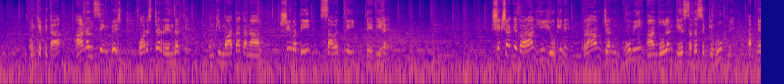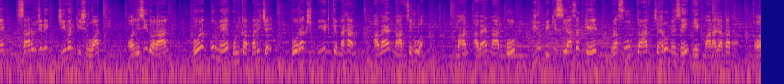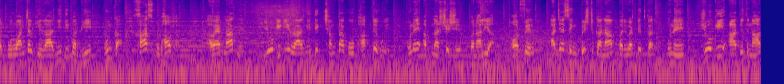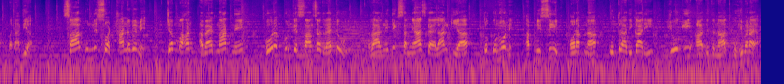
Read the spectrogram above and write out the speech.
उनके पिता आनंद सिंह बिष्ट फॉरेस्टर रेंजर थे। उनकी माता का नाम श्रीमती सावित्री देवी है। शिक्षा के दौरान ही योगी ने राम जन्मभूमि आंदोलन के सदस्य के रूप में अपने सार्वजनिक जीवन की शुरुआत की और इसी दौरान गोरखपुर में उनका परिचय गोरक्ष पीठ के महंत अवैधनाथ से हुआ। महंत अवैधनाथ को यूपी की सियासत के रसूखदार चेहरों में से एक माना जाता था और पूर्वांचल की राजनीति पर भी उनका खास प्रभाव था। अवैधनाथ ने योगी की राजनीतिक क्षमता को भापते हुए उन्हें अपना शिष्य बना लिया और फिर अजय सिंह बिष्ट का नाम परिवर्तित कर उन्हें योगी आदित्यनाथ बना दिया। साल उन्नीस सौ अठानवे में जब महंत अवैधनाथ ने गोरखपुर के सांसद रहते हुए राजनीतिक संन्यास का ऐलान किया तो उन्होंने अपनी सीट और अपना उत्तराधिकारी योगी आदित्यनाथ को ही बनाया।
